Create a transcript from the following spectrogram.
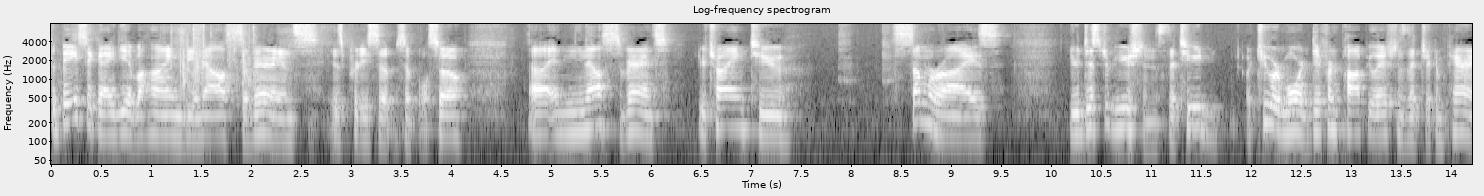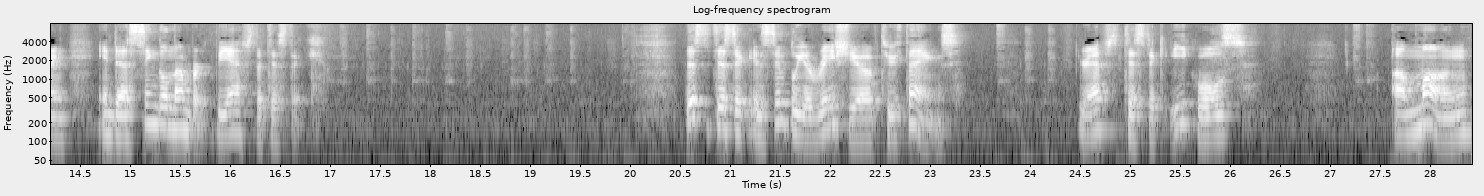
the basic idea behind the analysis of variance is pretty simple. So uh, in the analysis of variance, you're trying to summarize your distributions, the two or two or more different populations that you're comparing into a single number, the F statistic. This statistic is simply a ratio of two things. Your F statistic equals among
